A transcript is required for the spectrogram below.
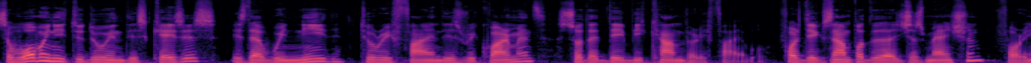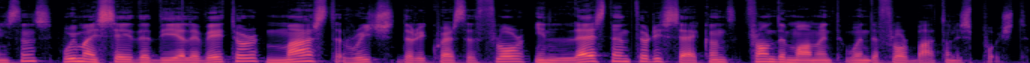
So what we need to do in these cases is that we need to refine these requirements so that they become verifiable. For the example that I just mentioned, for instance, we might say that the elevator must reach the requested floor in less than 30 seconds from the moment when the floor button is pushed.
